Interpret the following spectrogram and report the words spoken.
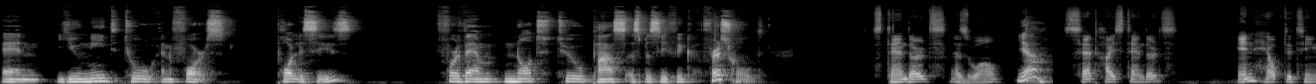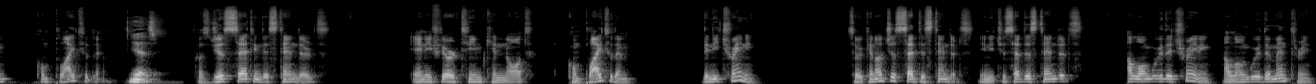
and you need to enforce policies for them not to pass a specific threshold. Standards as well. Yeah. Set high standards and help the team comply to them. Yes. Because just setting the standards, and if your team cannot comply to them, they need training. So you cannot just set the standards. You need to set the standards along with the training, along with the mentoring,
